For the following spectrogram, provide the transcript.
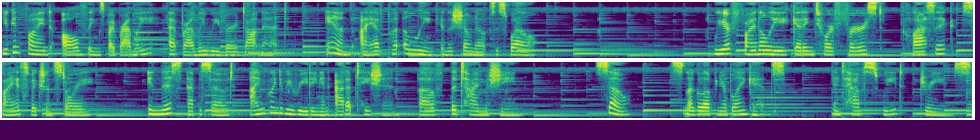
You can find all things by Bradley at bradleyweaver.net, and I have put a link in the show notes as well. We are finally getting to our first classic science fiction story. In this episode, I'm going to be reading an adaptation of The Time Machine. So, snuggle up in your blankets and have sweet dreams.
